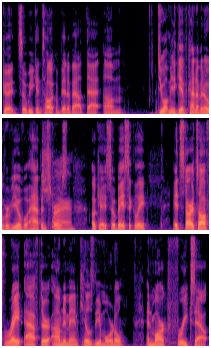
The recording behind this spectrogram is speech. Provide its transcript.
good. So we can talk a bit about that. Um, do you want me to give kind of an overview of what happens first? Okay, so basically, it starts off right after Omni Man kills the Immortal, and Mark freaks out.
